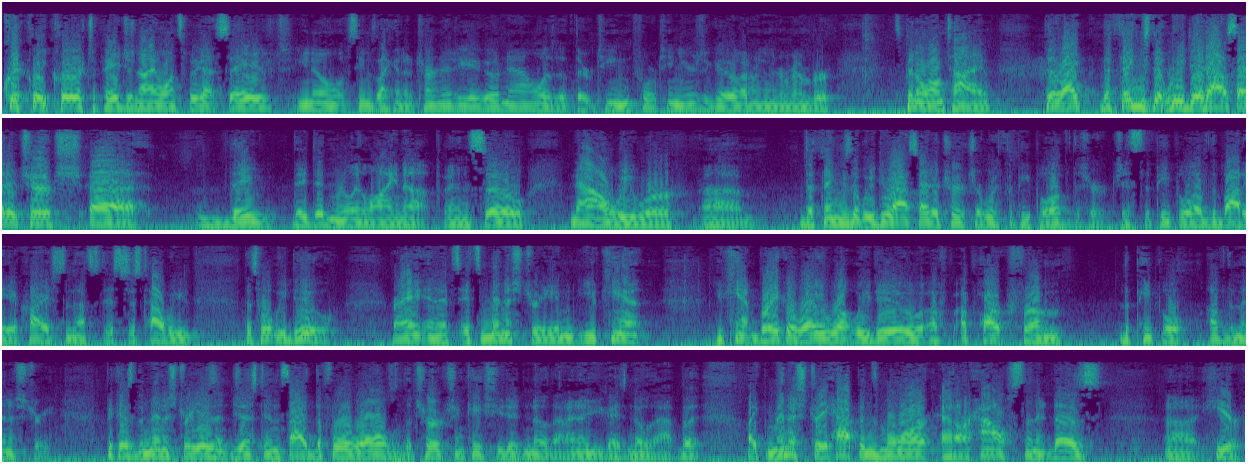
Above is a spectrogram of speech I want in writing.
quickly clear to Paige and I once we got saved. You know, it seems like an eternity ago now. Was it 13, 14 years ago? I don't even remember. It's been a long time. That like the things that we did outside of church, uh, they they didn't really line up, and so now we were. Um, the things that we do outside of church are with the people of the church. It's the people of the body of Christ, and that's it's just how we that's what we do, right? And it's it's ministry, and you can't you can't break away what we do apart from the people of the ministry. Because the ministry isn't just inside the four walls of the church in case you didn't know that. I know you guys know that. But like ministry happens more at our house than it does uh, here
